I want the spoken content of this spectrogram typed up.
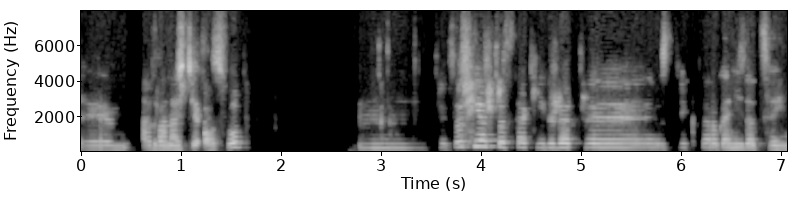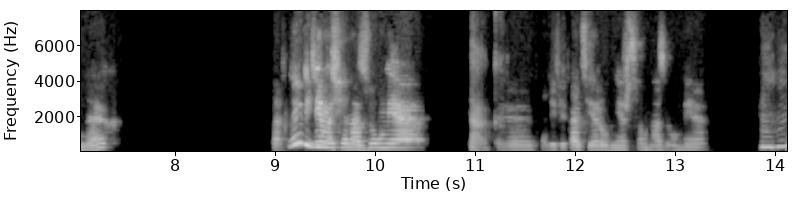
ym, a 12 osób. Mm, Czy coś jeszcze z takich rzeczy stricte organizacyjnych? Tak, no i widzimy się na Zoomie, Tak. y, kwalifikacje również są na Zoomie. Mhm.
